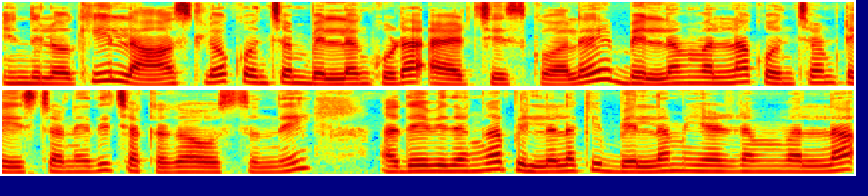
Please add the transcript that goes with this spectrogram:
ఇందులోకి లాస్ట్లో కొంచెం బెల్లం కూడా యాడ్ చేసుకోవాలి. బెల్లం వల్ల కొంచెం టేస్ట్ అనేది చక్కగా వస్తుంది. అదేవిధంగా పిల్లలకి బెల్లం ఇవ్వడం వల్ల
